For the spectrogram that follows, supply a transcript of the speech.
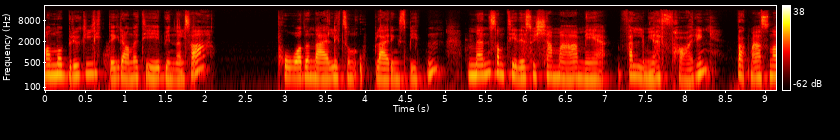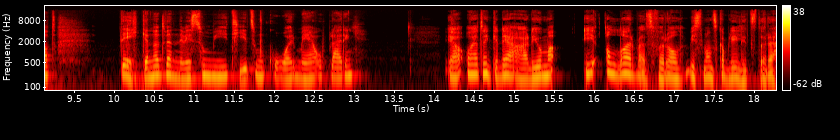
man må bruke litt tid i begynnelsen på den der litt sånn opplæringsbiten, men samtidig så kommer jeg med veldig mye erfaring bak meg, sånn at det er ikke nødvendigvis så mye tid som går med opplæring. Ja, og jeg tenker det er det jo med, i alle arbeidsforhold, hvis man skal bli litt større.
